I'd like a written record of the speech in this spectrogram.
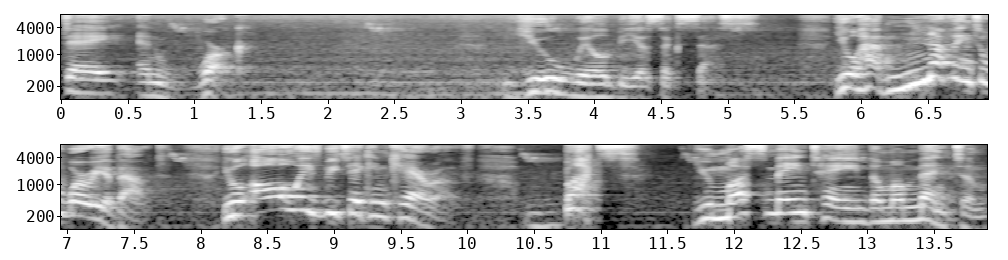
day and work, you will be a success. You'll have nothing to worry about. You'll always be taken care of. But you must maintain the momentum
